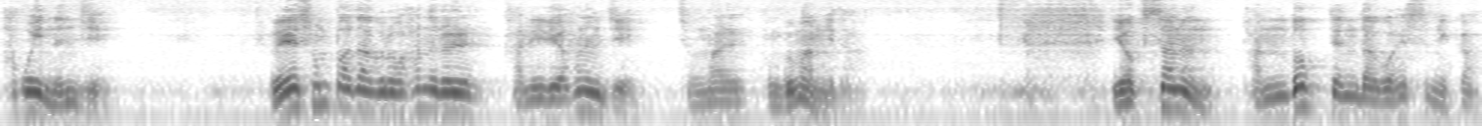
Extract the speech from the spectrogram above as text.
하고 있는지 왜 손바닥으로 하늘을 가리려 하는지 정말 궁금합니다. 역사는 반복된다고 했습니까?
